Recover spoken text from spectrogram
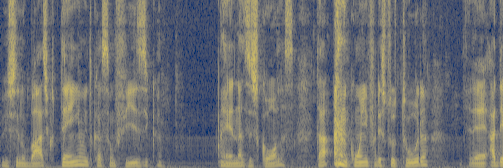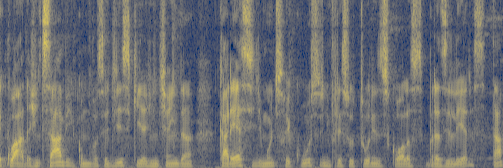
do ensino básico tenham educação física é, nas escolas, tá? com infraestrutura é, adequada. A gente sabe, como você disse, que a gente ainda carece de muitos recursos de infraestrutura em escolas brasileiras, tá?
